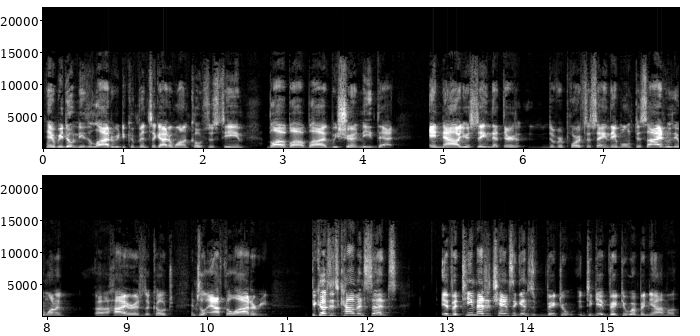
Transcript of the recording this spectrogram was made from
hey, we don't need the lottery to convince a guy to want to coach this team, blah, blah, blah, blah. We shouldn't need that. And now you're seeing that the reports are saying they won't decide who they want to uh, hire as the coach until after the lottery. Because it's common sense. If a team has a chance against Victor to get Victor Wembanyama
